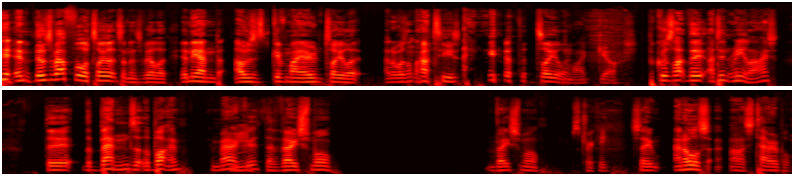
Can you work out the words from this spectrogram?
and there was about four toilets in this villa. In the end, I was given my own toilet, and I wasn't allowed to use any of the Oh my gosh. because, like, the I didn't realize the the bends at the bottom in America Mm. they're very small, very small. It's tricky. So and also, oh, it's terrible.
